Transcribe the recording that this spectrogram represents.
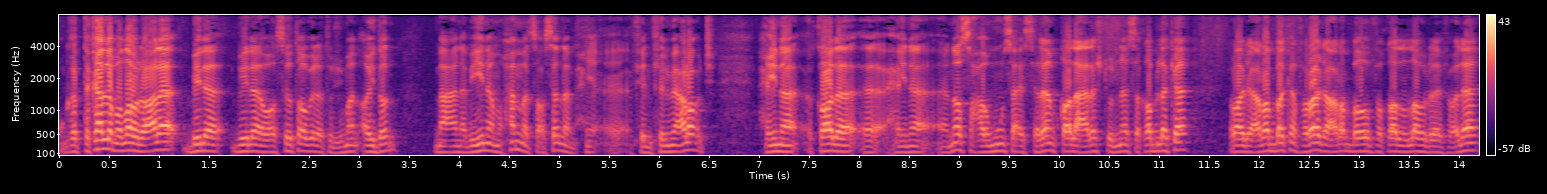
وقد تكلم الله تعالى بلا بلا واسطة وبلا ترجمان أيضا. مع نبينا محمد صلى الله عليه وسلم في المعراج. حين قال حين نصحه موسى عليه السلام قال عالجت الناس قبلك راجع ربك. فراجع ربه فقال الله في علاه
